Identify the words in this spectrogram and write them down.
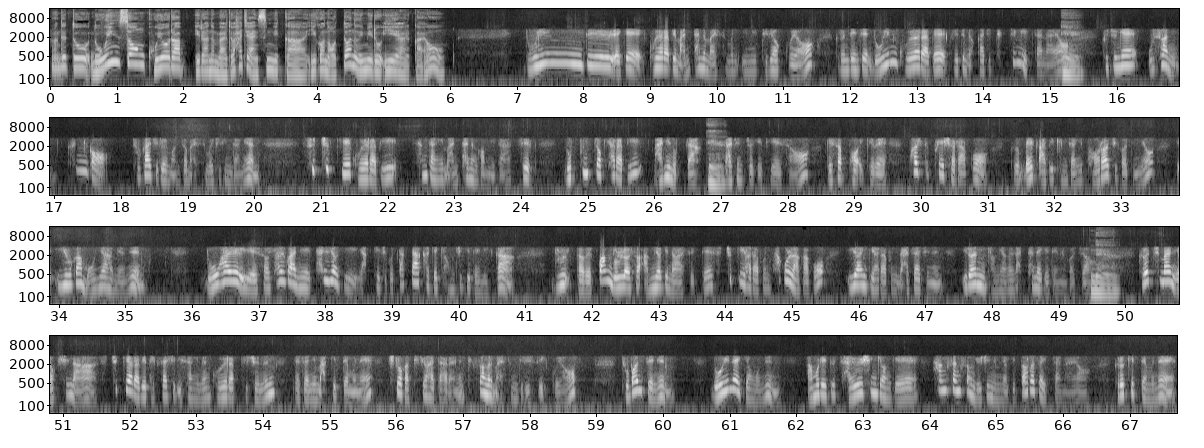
그런데 또 노인성 고혈압이라는 말도 하지 않습니까? 이건 어떤 의미로 이해해야 할까요? 노인들에게 고혈압이 많다는 말씀은 이미 드렸고요. 그런데 이제 노인 고혈압에 그래도 몇 가지 특징이 있잖아요. 네. 그 중에 우선 큰 거 두 가지를 먼저 말씀을 드린다면 수축기의 고혈압이 상당히 많다는 겁니다. 즉 높은 쪽 혈압이 많이 높다. 네. 낮은 쪽에 비해서 그래서 이렇게 왜 펄스 프레셔라고 그 맥압이 굉장히 벌어지거든요. 근데 이유가 뭐냐 하면은 노화에 의해서 혈관이 탄력이 약해지고 딱딱하게 경직이 되니까 눌, 그러니까 왜 꽉 눌러서 압력이 나왔을 때 수축기 혈압은 확 올라가고 이완기 혈압은 낮아지는 이런 경향을 나타내게 되는 거죠. 네. 그렇지만 역시나 수축기 혈압이 140 이상이면 고혈압 기준은 여전히 맞기 때문에 치료가 필요하다라는 특성을 말씀드릴 수 있고요. 두 번째는 노인의 경우는 아무래도 자율신경계의 항상성 유지 능력이 떨어져 있잖아요. 그렇기 때문에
